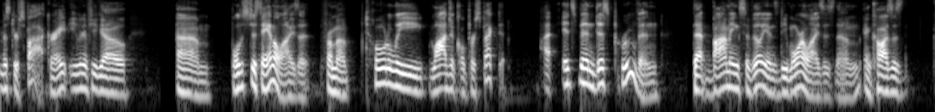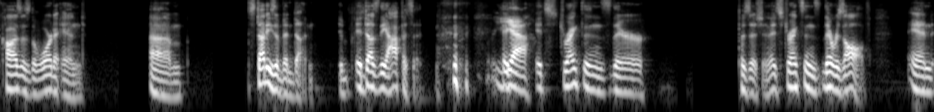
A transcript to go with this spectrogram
Mr. Spock, right? Even if you go, um, well, let's just analyze it from a totally logical perspective. I, it's been disproven that bombing civilians demoralizes them and causes causes the war to end. Um, studies have been done. It, it does the opposite. yeah, it strengthens their position. It strengthens their resolve. And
